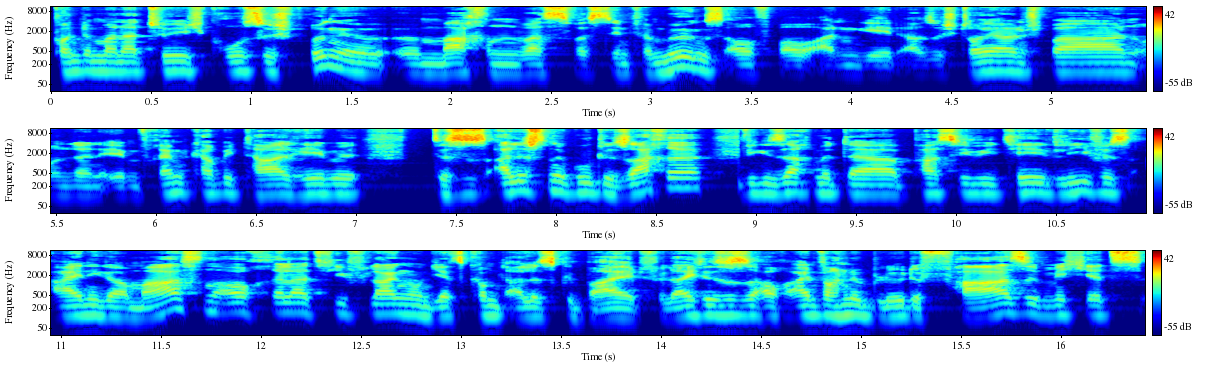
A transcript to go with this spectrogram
konnte man natürlich große Sprünge äh, machen, was, was den Vermögensaufbau angeht. Also Steuern sparen und dann eben Fremdkapitalhebel. Das ist alles eine gute Sache. Wie gesagt, mit der Passivität lief es einigermaßen auch relativ lange und jetzt kommt alles geballt. Vielleicht ist es auch einfach eine blöde Phase, mich jetzt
